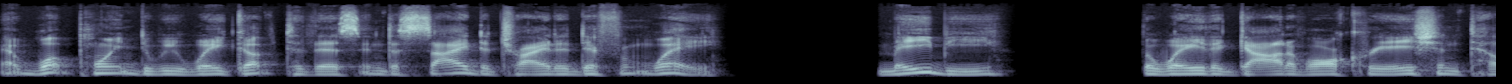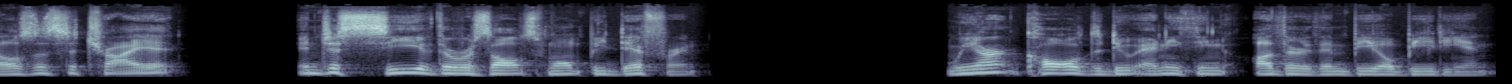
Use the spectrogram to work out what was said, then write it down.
At what point do we wake up to this and decide to try it a different way? Maybe the way the God of all creation tells us to try it and just see if the results won't be different. We aren't called to do anything other than be obedient.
